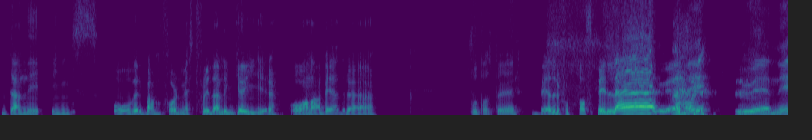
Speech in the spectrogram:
Danny Ings over Bamford, mest fordi det er litt gøyere, og han er bedre, Fotballspiller? bedre fotballspiller. Uenig. Uenig.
